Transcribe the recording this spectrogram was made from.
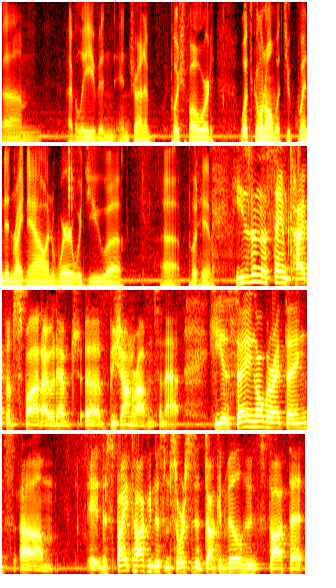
um, I believe, and, and trying to push forward. What's going on with Ja'Quinden right now, and where would you uh, uh, put him? He's in the same type of spot I would have uh, Bijan Robinson at. He is saying all the right things. Um, it, despite talking to some sources at Duncanville who's thought that,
